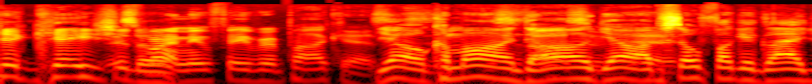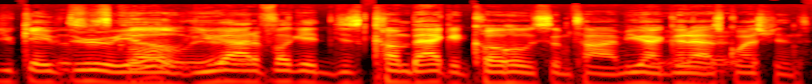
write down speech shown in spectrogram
Educational. my new favorite podcast. Yo, This come on, this is dog. awesome, Yo, yeah. I'm so fucking glad you came This is through, yo. cool, You yeah. gotta fucking just come back and co-host sometime. You got good ass Yeah. questions.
